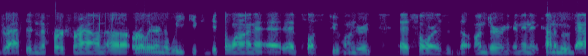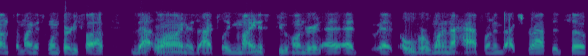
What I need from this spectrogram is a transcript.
drafted in the first round uh, earlier in the week, you could get the line at, at, at, plus 200 as far as the under, and then it kind of moved down to minus 135. That mm-hmm. line is actually minus 200 at, at, at over one and a half running backs drafted. So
